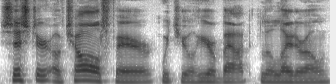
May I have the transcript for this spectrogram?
sister of Charles Fair, which you'll hear about a little later on.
